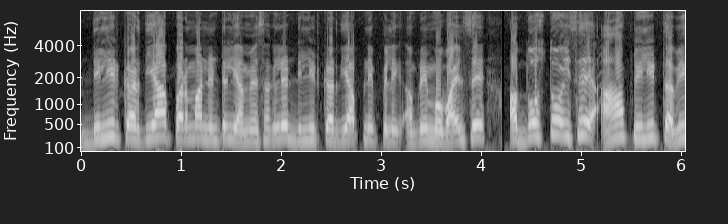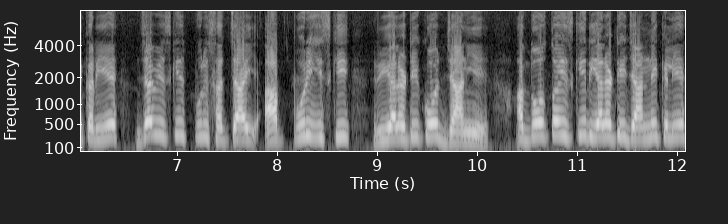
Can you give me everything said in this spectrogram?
डिलीट कर दिया परमानेंटली हमेशा के लिए डिलीट कर दिया अपने प्ले अपने मोबाइल से। अब दोस्तों, इसे आप डिलीट तभी करिए जब इसकी पूरी सच्चाई, आप पूरी इसकी रियलिटी को जानिए। अब दोस्तों, इसकी रियलिटी जानने के लिए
